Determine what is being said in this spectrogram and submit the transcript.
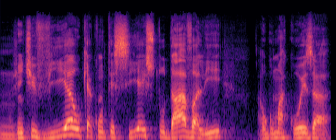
Hum. a gente via o que acontecia, estudava ali alguma coisa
